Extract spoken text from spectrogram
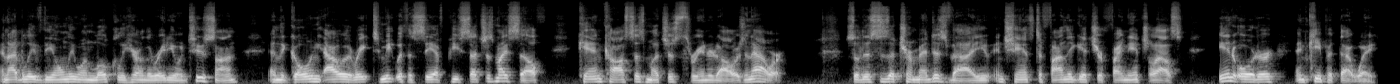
and I believe the only one locally here on the radio in Tucson. And the going hourly rate to meet with a CFP such as myself can cost as much as $300 an hour. So this is a tremendous value and chance to finally get your financial house in order and keep it that way.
